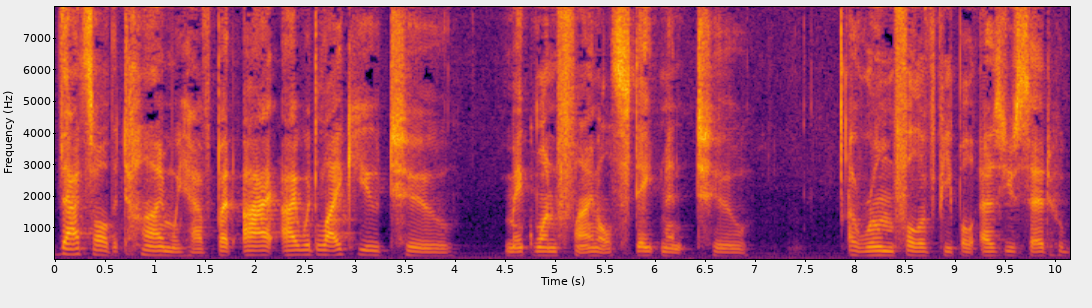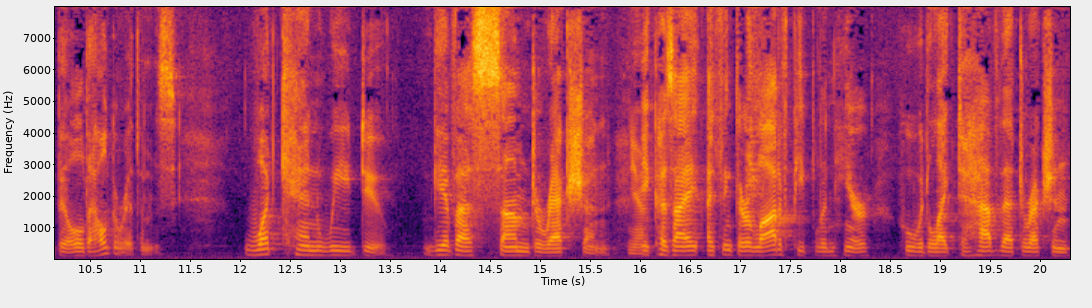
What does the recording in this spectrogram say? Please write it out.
That's all the time we have, but I, I would like you to make one final statement to a room full of people, as you said, who build algorithms. What can we do? Give us some direction. Yeah. Because I, I think there are a lot of people in here who would like to have that direction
